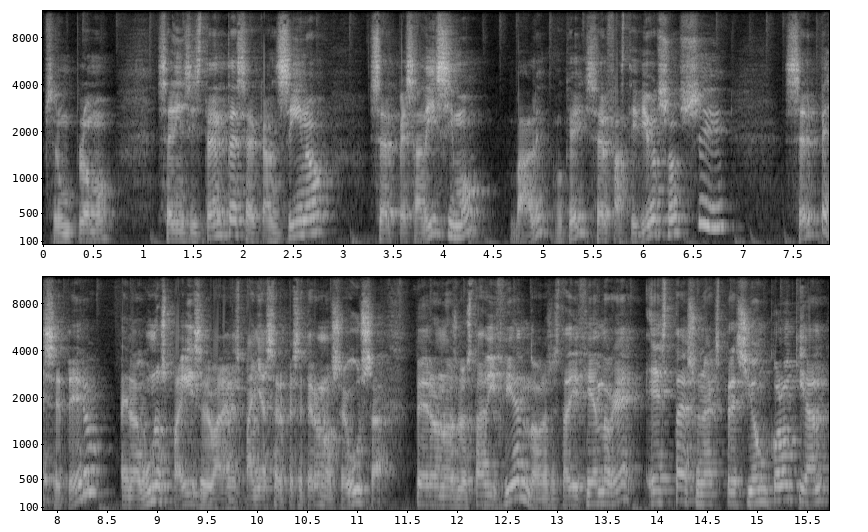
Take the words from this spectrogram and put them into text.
ser un plomo, ser insistente, ser cansino, ser pesadísimo, ¿vale? ¿Ok? Ser fastidioso, sí. ¿Ser pesetero? En algunos países, vale, en España ser pesetero no se usa, pero nos lo está diciendo, nos está diciendo que esta es una expresión coloquial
